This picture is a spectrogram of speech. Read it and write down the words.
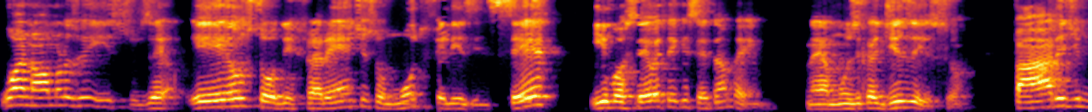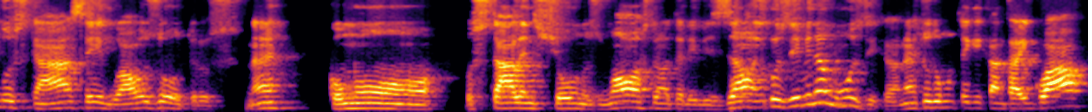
O anômalos é isso, dizer, eu sou diferente, sou muito feliz em ser e você vai ter que ser também, né? A música diz isso. Pare de buscar ser igual aos outros, né? Como os talent shows nos mostram na televisão, inclusive na música, né? Todo mundo tem que cantar igual,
